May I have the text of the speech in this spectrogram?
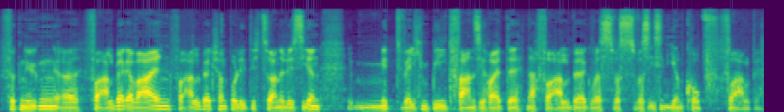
Vergnügen, äh, Vorarlberger Wahlen, Vorarlberg schon politisch zu analysieren. Mit welchem Bild fahren Sie heute nach Vorarlberg? Was, was, was ist in Ihrem Kopf Vorarlberg?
